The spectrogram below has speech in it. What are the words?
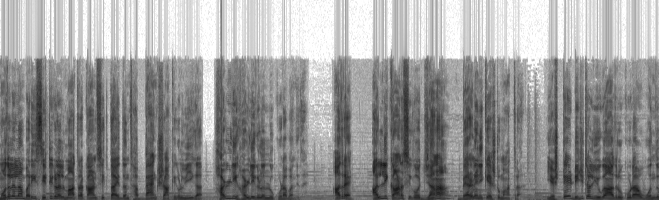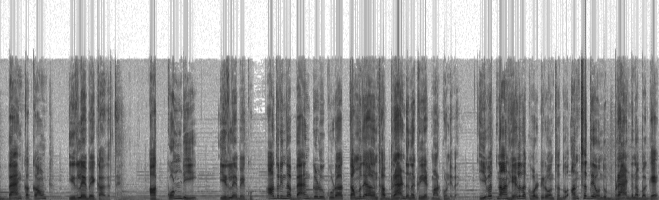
ಮೊದಲೆಲ್ಲ ಬರೀ ಸಿಟಿಗಳಲ್ಲಿ ಮಾತ್ರ ಕಾಣಸಿಗ್ತಾ ಇದ್ದಂತಹ ಬ್ಯಾಂಕ್ ಶಾಖೆಗಳು ಈಗ ಹಳ್ಳಿ ಹಳ್ಳಿಗಳಲ್ಲೂ ಕೂಡ ಬಂದಿದೆ. ಆದರೆ ಅಲ್ಲಿ ಕಾಣಸಿಗೋ ಜನ ಬೆರಳೆಣಿಕೆಯಷ್ಟು ಮಾತ್ರ. ಎಷ್ಟೇ ಡಿಜಿಟಲ್ ಯುಗ ಆದರೂ ಕೂಡ ಒಂದು ಬ್ಯಾಂಕ್ ಅಕೌಂಟ್ ಇರಲೇಬೇಕಾಗತ್ತೆ. ಆ ಕೊಂಡಿ ಇರಲೇಬೇಕು. ಆದ್ದರಿಂದ ಬ್ಯಾಂಕ್ಗಳು ಕೂಡ ತಮ್ಮದೇ ಆದಂಥ ಬ್ರ್ಯಾಂಡನ್ನು ಕ್ರಿಯೇಟ್ ಮಾಡ್ಕೊಂಡಿವೆ. ಇವತ್ತು ನಾನು ಹೇಳೋದಕ್ಕೆ ಹೊರಟಿರುವಂಥದ್ದು ಅಂಥದ್ದೇ ಒಂದು ಬ್ರ್ಯಾಂಡ್ನ ಬಗ್ಗೆ.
